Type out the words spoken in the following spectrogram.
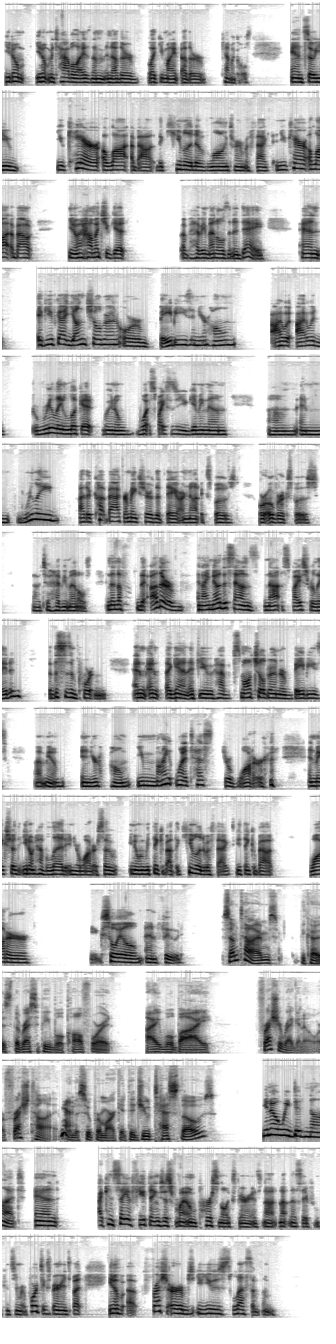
you don't you don't metabolize them in other like you might other chemicals, and so you you care a lot about the cumulative long term effect, and you care a lot about you know how much you get of heavy metals in a day, and if you've got young children or babies in your home, I would I would really look at you know what spices are you giving them um, and really either cut back or make sure that they are not exposed or overexposed uh, to heavy metals. And then the, the other and i know this sounds not spice related but this is important and and again if you have small children or babies um, you know in your home you might want to test your water and make sure that you don't have lead in your water so you know when we think about the cumulative effect you think about water soil and food. Sometimes, because the recipe will call for it, I will buy fresh oregano or fresh thyme yeah. in the supermarket. Did you test those? You know, we did not. And I can say a few things just from my own personal experience, not not necessarily from Consumer Reports experience, but you know, uh, fresh herbs you use less of them.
